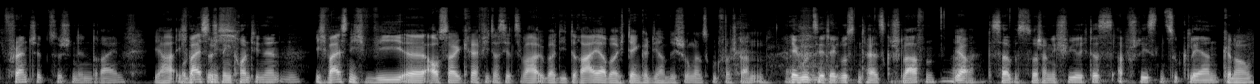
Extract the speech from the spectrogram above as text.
Die Friendship zwischen den dreien. Ja, ich weiß zwischen nicht. den Kontinenten. Ich weiß nicht, wie äh, aussagekräftig das jetzt war über die drei, aber ich denke, die haben sich schon ganz gut verstanden. Ja gut, sie hat ja größtenteils geschlafen. Ja. Ah, Deshalb ist es wahrscheinlich schwierig, das abschließend zu klären. Genau.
